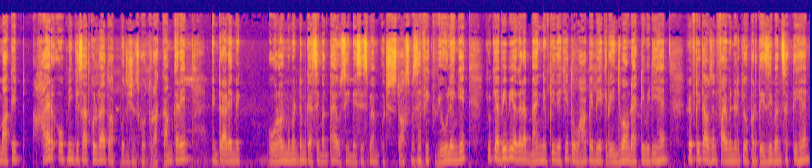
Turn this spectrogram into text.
मार्केट हायर ओपनिंग के साथ खुल रहा है तो आप पोजीशंस को थोड़ा कम करें। इंट्राडे में ओवरऑल मोमेंटम कैसे बनता है उसी बेसिस पे हम कुछ स्टॉक स्पेसिफिक व्यू लेंगे। क्योंकि अभी भी अगर आप बैंक निफ्टी देखें तो वहाँ पे भी एक रेंज बाउंड एक्टिविटी है 50,500 के ऊपर तेज़ी बन सकती है।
